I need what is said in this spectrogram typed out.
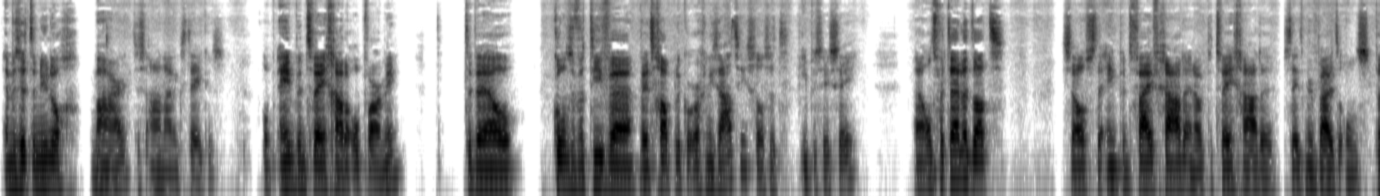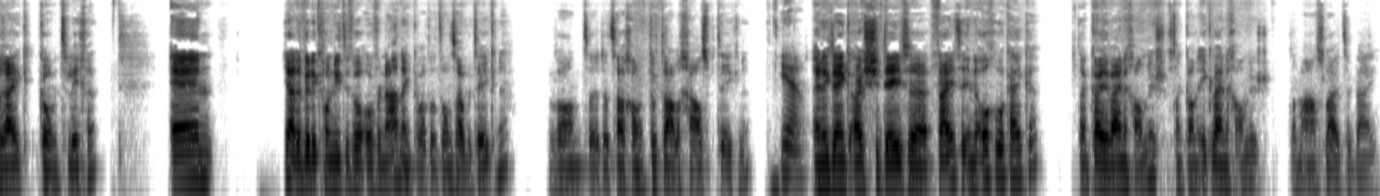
En we zitten nu nog maar, tussen aanhalingstekens, op 1,2 graden opwarming. Terwijl conservatieve wetenschappelijke organisaties, zoals het IPCC, eh, ons vertellen dat zelfs de 1,5 graden en ook de 2 graden steeds meer buiten ons bereik komen te liggen. En ja, daar wil ik gewoon niet te veel over nadenken wat dat dan zou betekenen. Want eh, dat zou gewoon totale chaos betekenen. Ja. En ik denk als je deze feiten in de ogen wil kijken, dan kan je weinig anders. Of dan kan ik weinig anders dan me aansluiten bij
